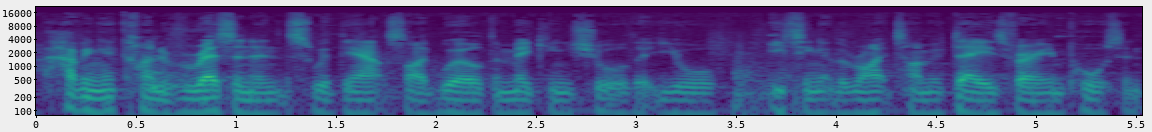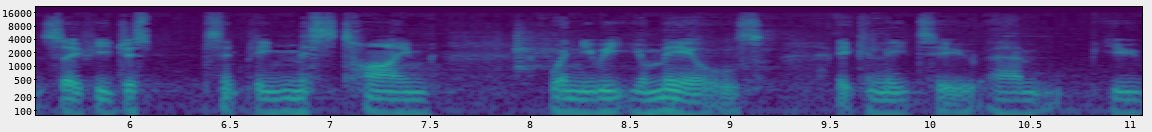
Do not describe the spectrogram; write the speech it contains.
having a kind of resonance with the outside world and making sure that you're eating at the right time of day is very important. So if you just simply miss time when you eat your meals, it can lead to um, you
